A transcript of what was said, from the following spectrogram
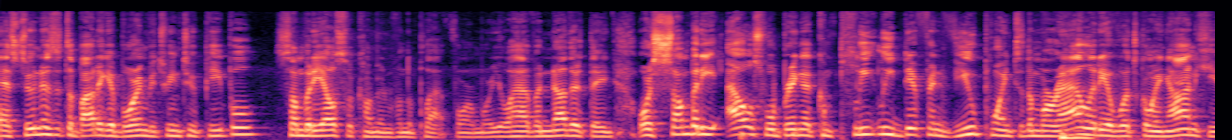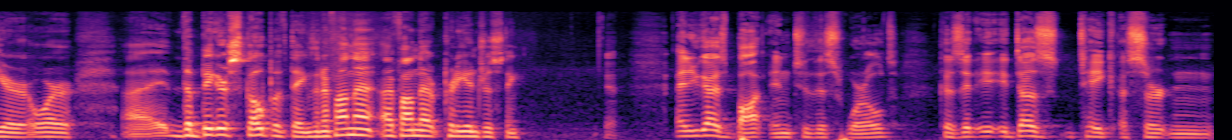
as soon as it's about to get boring between two people, somebody else will come in from the platform, or you'll have another thing, or somebody else will bring a completely different viewpoint to the morality of what's going on here, or uh, the bigger scope of things. And I found that I found that pretty interesting. And you guys bought into this world because it, it it does take a certain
